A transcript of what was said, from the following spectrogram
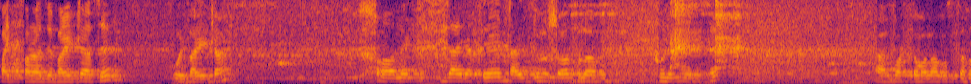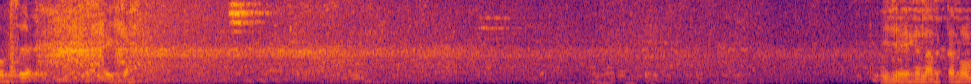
পাইকপাড়া যে বাড়িটা আছে, ওই বাড়িটা। অনেক জায়গাতে টাইলসগুলো সহ খোলা খুলে নিয়ে গেছে। আর বর্তমান অবস্থা হচ্ছে এইটা। এই যে এখানে আরেকটা রুম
